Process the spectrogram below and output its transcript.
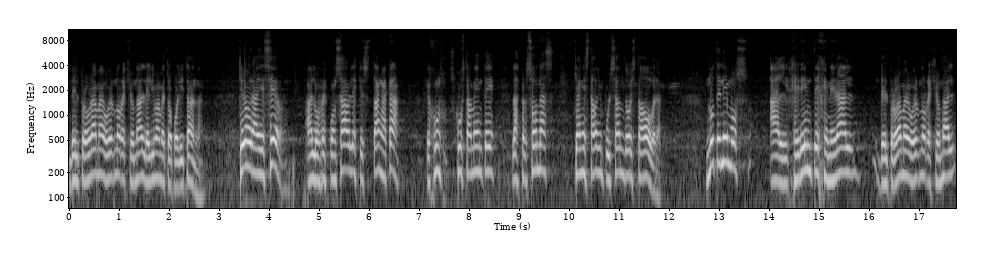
del programa de gobierno regional de Lima Metropolitana. Quiero agradecer a los responsables que están acá, que justamente las personas que han estado impulsando esta obra. No tenemos al gerente general del programa de gobierno regional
